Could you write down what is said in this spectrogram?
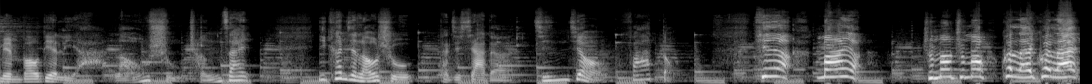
面包店里啊，老鼠成灾。一看见老鼠，他就吓得尖叫发抖。天啊，妈呀！蠢猫，蠢猫，快来，快来！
